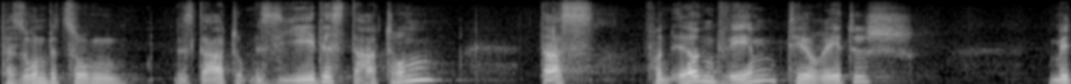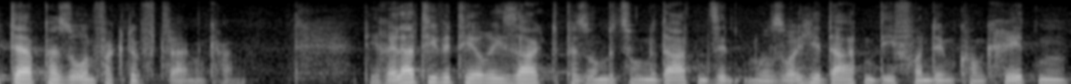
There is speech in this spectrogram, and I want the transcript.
personenbezogenes Datum ist jedes Datum, das von irgendwem theoretisch mit der Person verknüpft werden kann. Die relative Theorie sagt, personenbezogene Daten sind nur solche Daten, die von dem konkreten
